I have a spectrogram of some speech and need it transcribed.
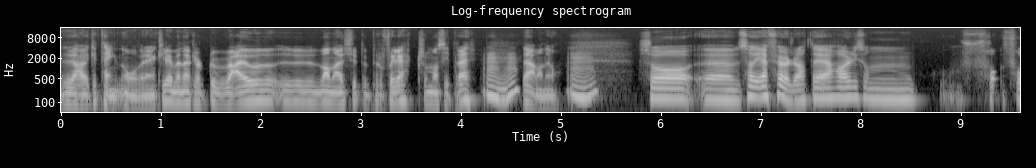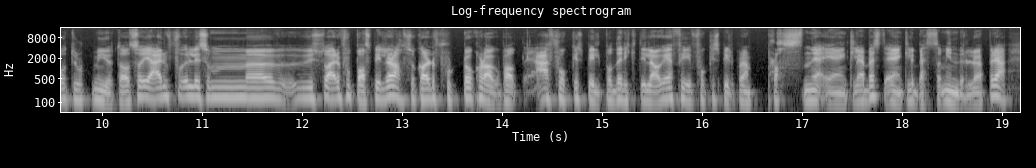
det har jeg ikke tenkt noe over, egentlig. Men det er klart, du er jo, man er jo superprofilert som man sitter her. Mhm. Det er man jo. Mhm. Så, uh, så jeg føler at jeg har liksom fått gjort mye ut av det. Så jeg er liksom eh, Hvis du er en fotballspiller, da, så kan det fort å klage på at jeg får ikke spilt på det riktige laget. Jeg får ikke spilt på den plassen jeg egentlig er best. Jeg er egentlig best som indreløper, jeg,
